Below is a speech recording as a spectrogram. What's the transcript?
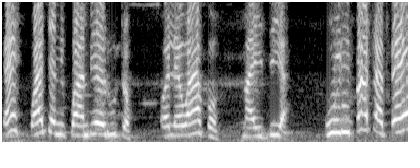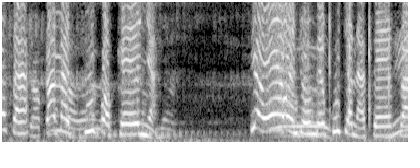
eh? Wacha nikwambie Ruto, ole wako my dear, ulipata pesa kama ziko Kenya, sio wewe ndio umekuja na pesa.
